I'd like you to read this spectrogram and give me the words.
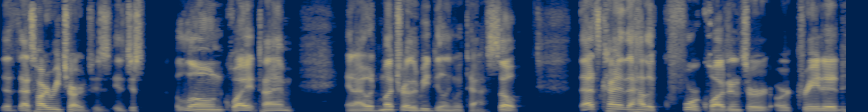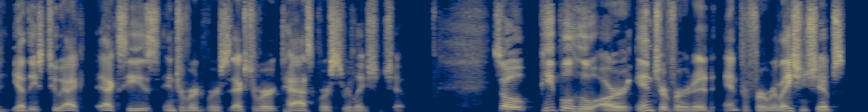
that, that's how I recharge is is just alone, quiet time, and I would much rather be dealing with tasks. So that's kind of the, how the four quadrants are, are created. You have these two axes introvert versus extrovert, task versus relationship. So people who are introverted and prefer relationships,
